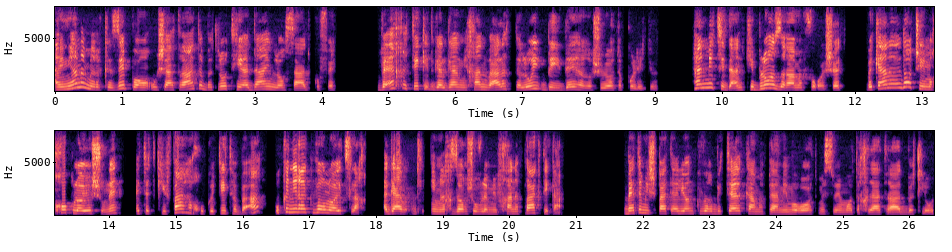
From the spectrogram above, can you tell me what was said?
העניין המרכזי פה הוא שהתראת הבטלות היא עדיין לא סעד כופה, ואיך התיק יתגלגל מכאן והלאה תלוי בידי הרשויות הפוליטיות. הן מצידן קיבלו אזהרה מפורשת, וכן הן יודעות שאם החוק לא ישונה, את התקיפה החוקתית הבאה הוא כנראה כבר לא יצלח. אגב, אם נחזור שוב למבחן הפרקטיקה, בית המשפט העליון כבר ביטל כמה פעמים הוראות מסוימות אחרי התראת בטלות,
